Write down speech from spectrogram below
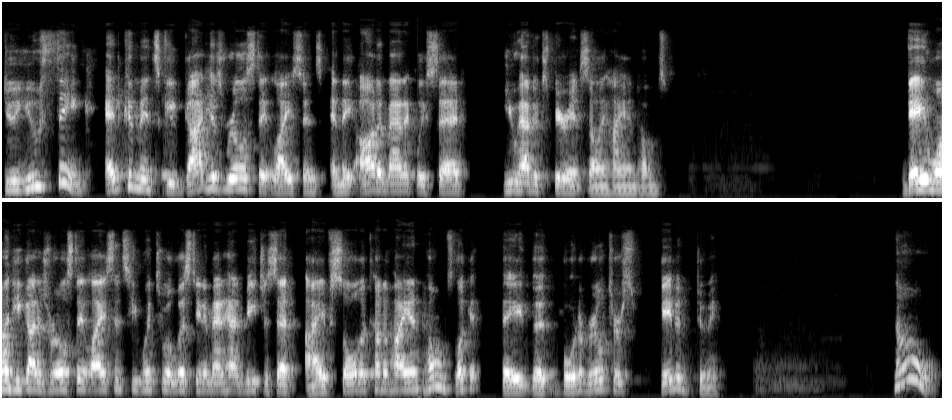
do you think Ed Kaminsky got his real estate license and they automatically said, you have experience selling high end homes. Day one, he got his real estate license. He went to a listing in Manhattan Beach and said, I've sold a ton of high end homes. Look at they the board of realtors gave him to me. No,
